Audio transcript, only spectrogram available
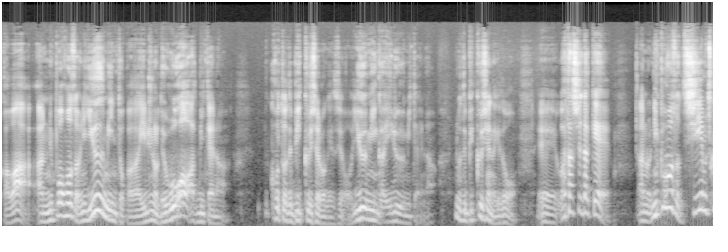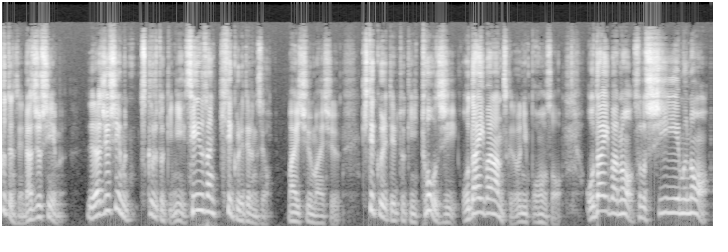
かは、あの日本放送にユーミンとかがいるので、うわーみたいなことでびっくりしてるわけですよ。ユーミンがいるみたいなのでびっくりしてるんだけど、えー私だけ、あの、日本放送で CM 作ってるんですね。ラジオ CM。で、ラジオ CM 作るときに声優さん来てくれてるんですよ。毎週毎週。来てくれてるときに当時、お台場なんですけど、日本放送。お台場のその CM の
